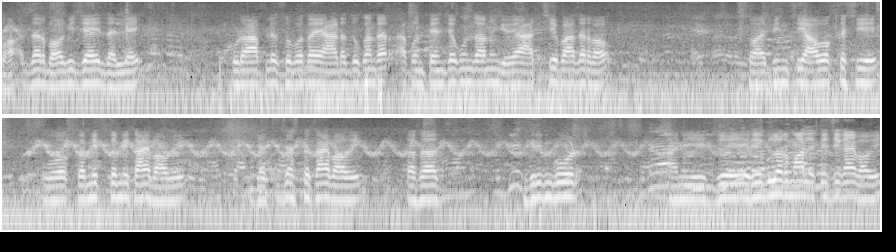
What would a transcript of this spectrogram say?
बाजार भाव जाहीर झाले आहे पुढं आपल्यासोबत आहे आडा दुकानदार. आपण त्यांच्याकडून जाणून घेऊया आजचे बाजारभाव सोयाबीनची आवक कशी आहे व कमीत कमी काय भाव आहे? जास्तीत जास्त काय भाव आहे? तसाच ग्रीन गोल्ड आणि जो रेग्युलर माल आहे त्याचे काय भाव आहे?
